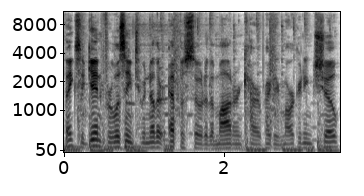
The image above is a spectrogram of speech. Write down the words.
Thanks again for listening to another episode of the Modern Chiropractic Marketing Show.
